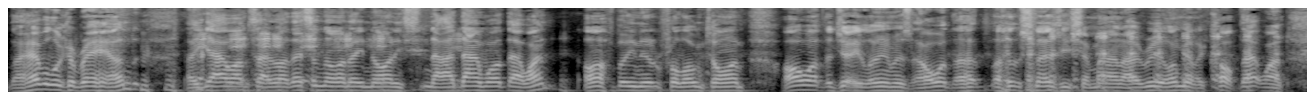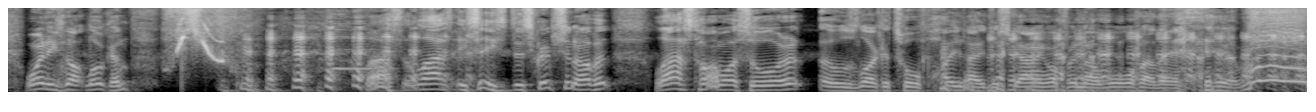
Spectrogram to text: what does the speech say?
they have a look around, they go up and say, right, that's a 1990s. No, I don't want that one. I've been in it for a long time. I want the G Loomis. I want the, the Shimano reel. I'm going to cop that one. When he's not looking, last, last, his, his description of it, last time I saw it, it was like a torpedo just going off in the water there.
